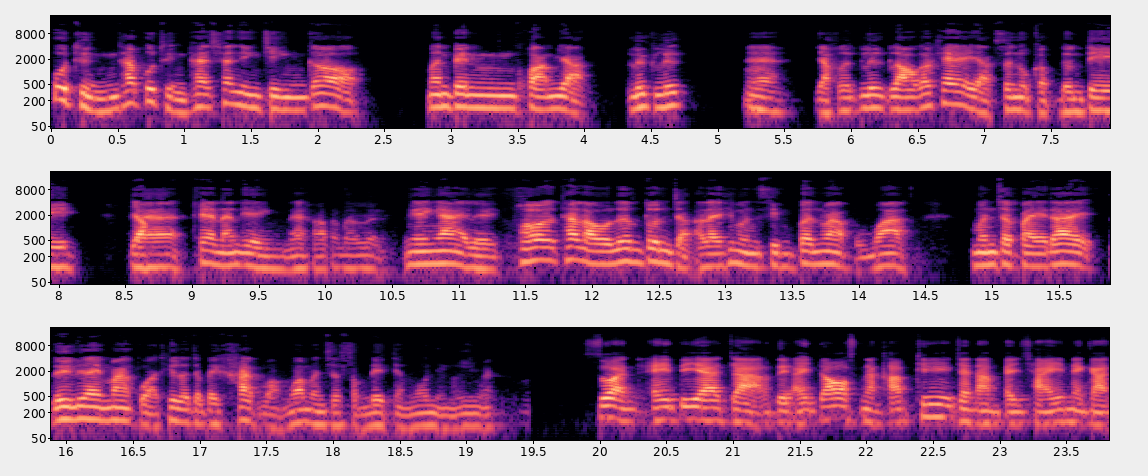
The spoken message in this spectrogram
พูดถึงถ้าพูดถึงแพชชั่นจริง ๆ ก็มันเป็นความอยากลึกๆนะอยากลึกๆ เราก็แค่อยากสนุกกับดนตรี อยากแค่นั้นเองนะครับนั้นเลย ง่าย ๆ เลย เพราะถ้าเราเริ่มต้นจากอะไรที่มันซิมเพิลมากผมว่ามันจะไปได้เรื่อยๆ มากกว่าที่เราจะไปคาดหวังว่ามันจะสำเร็จอย่างโน้นอย่างนี้ไหมส่วนไอเดียจาก The Idols นะครับ ที่จะนำไปใช้ในการ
